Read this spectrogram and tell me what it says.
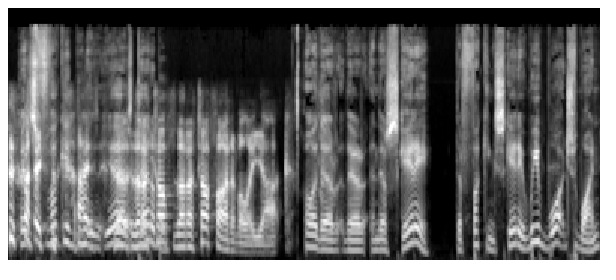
It's fucking- I- yeah, they're, it's they're a tough. They're a tough animal, a yak. Oh, they're they're and they're scary. They're fucking scary. We watched one.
